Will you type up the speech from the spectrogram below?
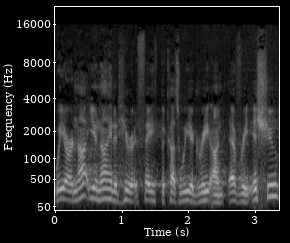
We are not united here at Faith because we agree on every issue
